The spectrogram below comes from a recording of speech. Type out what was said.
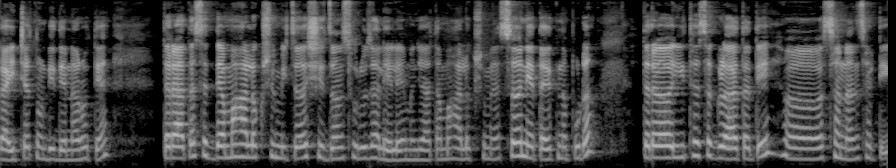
गाईच्या तोंडी देणार होत्या. तर आता सध्या महालक्ष्मीचं सीझन सुरू झालेलं आहे. म्हणजे आता महालक्ष्मी सण येत आहेत ना पुढं. तर इथं सगळं आता ते सणांसाठी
